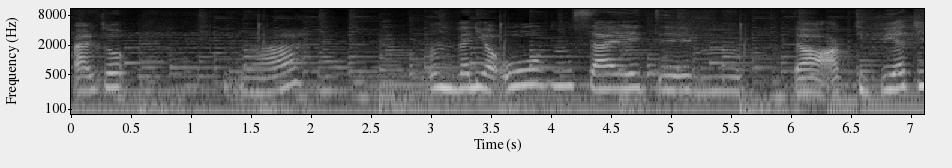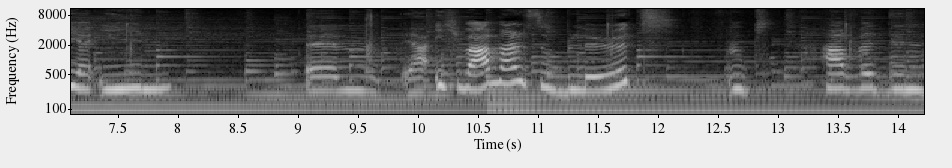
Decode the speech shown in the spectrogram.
Also, ja. Und wenn ihr oben seid, eben, ja, aktiviert ihr ihn. Ähm, ja, ich war mal so blöd und habe den,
